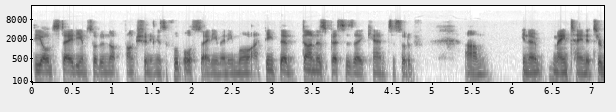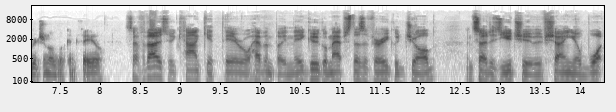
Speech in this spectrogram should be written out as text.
the old stadium sort of not functioning as a football stadium anymore, I think they've done as best as they can to sort of um, you know maintain its original look and feel. So for those who can't get there or haven't been there, Google Maps does a very good job, and so does YouTube of showing you what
